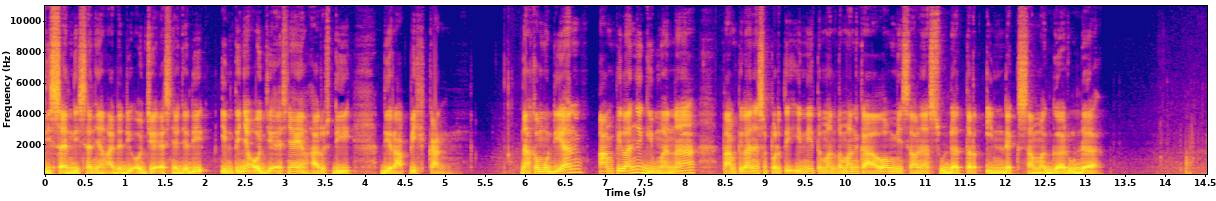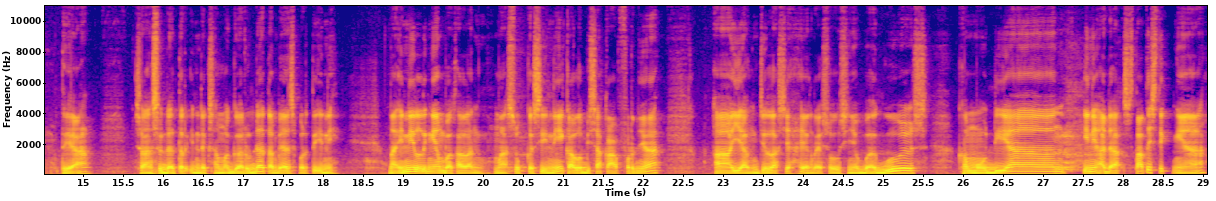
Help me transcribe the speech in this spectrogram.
desain-desain yang ada di OJS-nya. Jadi intinya OJS-nya yang harus di, dirapihkan. Nah, kemudian tampilannya gimana? Tampilannya seperti ini teman-teman kalau misalnya sudah terindeks sama Garuda. Itu ya. Misalnya sudah terindeks sama Garuda, tampilannya seperti ini. Nah, ini link yang bakalan masuk ke sini. Kalau bisa covernya uh, yang jelas ya, yang resolusinya bagus. Kemudian ini ada statistiknya,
